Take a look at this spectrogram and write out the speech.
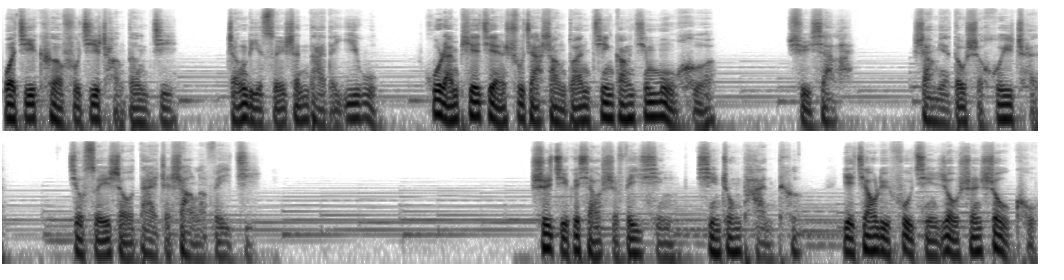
我即刻赴机场登机，整理随身带的衣物，忽然瞥见书架上端《金刚经》木盒，取下来，上面都是灰尘，就随手带着上了飞机。十几个小时飞行，心中忐忑，也焦虑父亲肉身受苦，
